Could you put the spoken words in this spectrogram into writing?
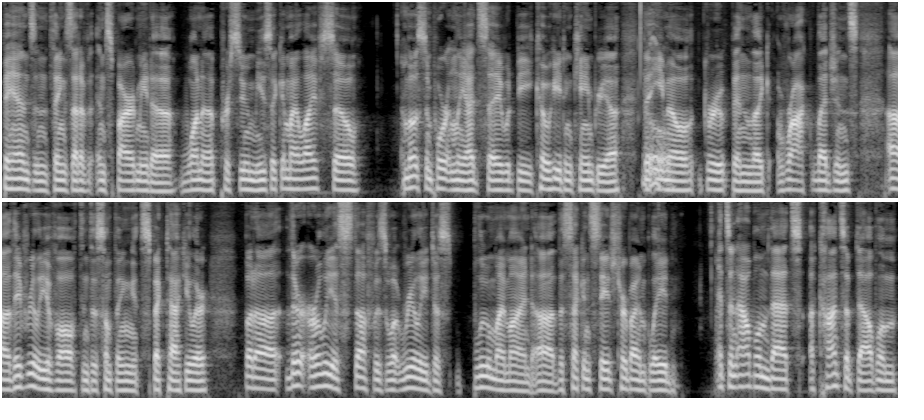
bands and things that have inspired me to want to pursue music in my life. So most importantly, I'd say would be Coheed and Cambria, the oh. emo group and like rock legends. Uh, they've really evolved into something spectacular. But uh, their earliest stuff was what really just blew my mind. Uh, the second stage, Turbine Blade. It's an album that's a concept album,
